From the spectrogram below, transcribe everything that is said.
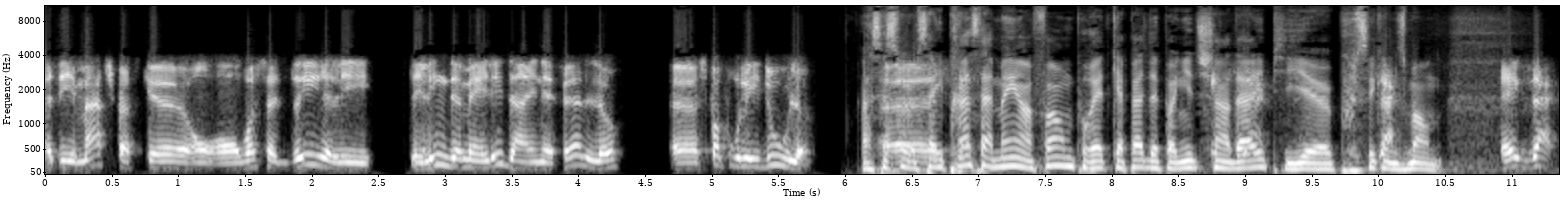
euh, des matchs parce que on, on va se le dire, les, les lignes de mêlée dans la NFL, là, euh, c'est pas pour les doux, là. Ah, c'est Euh. Ça y prend sa main en forme pour être capable de pogner du chandail puis euh, pousser Exact. comme du monde. Exact.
